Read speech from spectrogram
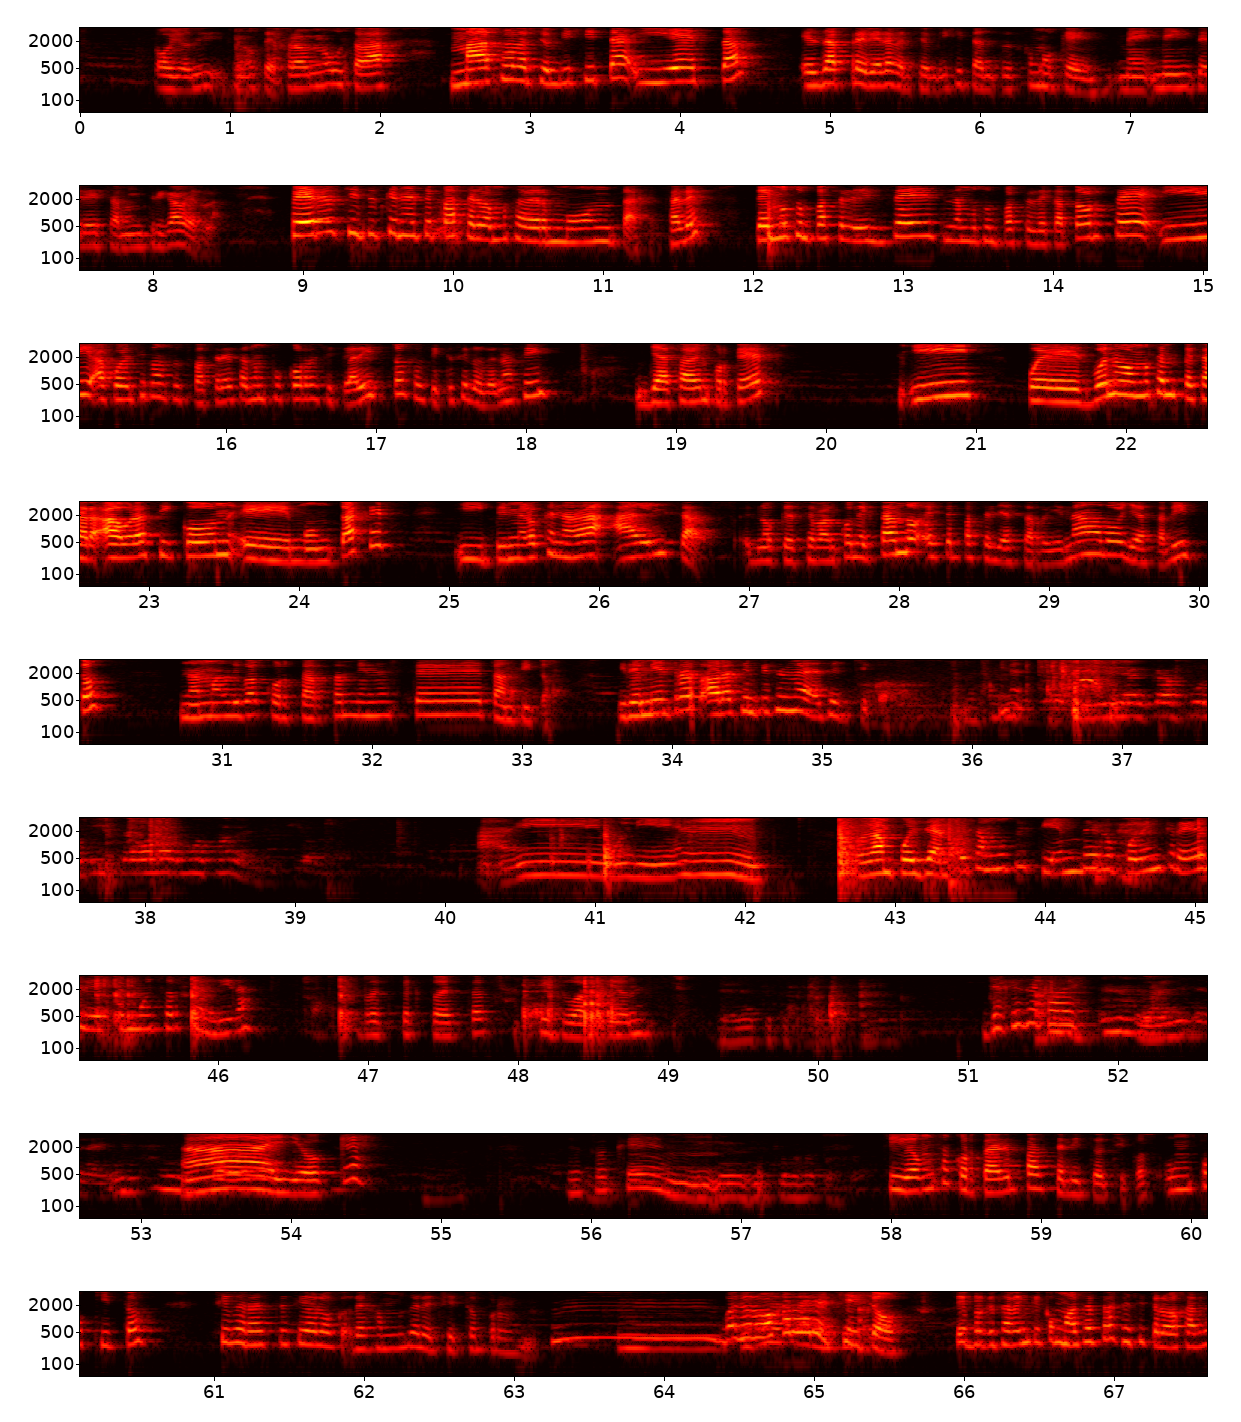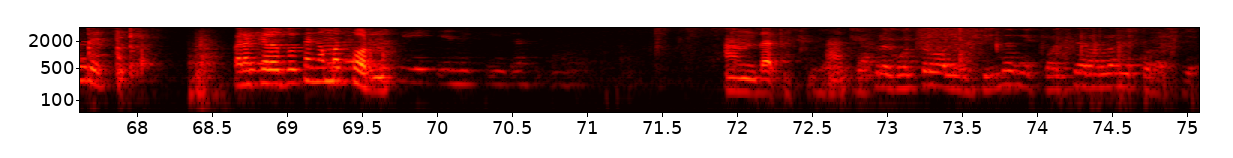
o Johnny, no sé, pero a mí me gustaba más la versión viejita y esta es la previa a la versión viejita, entonces como que me, me interesa, me intriga verla. Pero el chiste es que en este pastel vamos a ver montajes, ¿sale? Tenemos un pastel de 16, tenemos un pastel de 14 y acuérdense que con sus pasteles están un poco recicladitos, así que si los ven así, ya saben por qué es. Y pues bueno, vamos a empezar ahora sí con eh, montajes y primero que nada alisados, en lo que se van conectando. Este pastel ya está rellenado, ya está listo. Nada más le iba a cortar también este tantito. Y de mientras, ahora sí empiecen a decir, chicos. Déjame- Aquí Miriam Campos dice, hola hermosa bendición. Ay, muy bien. Oigan, pues ya empezamos diciembre, lo pueden creer. Yo estoy muy sorprendida respecto a estas situaciones. Ya, ya que se Ya que se acabe. el año. Ay, ¿yo qué? Yo creo que... Sí, mm, quiere decir que van a cortar. Sí, vamos a cortar el pastelito, chicos. Un poquito. Sí, ¿verdad? Este sí lo dejamos derechito por... Mm, bueno, lo voy a dejar derechito. Sí, porque saben que como hace trajecito, lo voy a dejar derechito. Para que el otro tenga más forma. Ándale. pregunta Valentina de cuál será la decoración.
